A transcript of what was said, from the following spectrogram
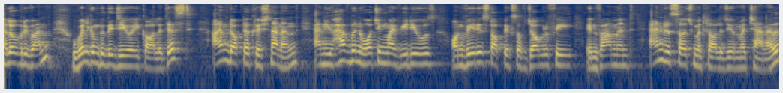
Hello everyone, welcome to the Geo Ecologist. I am Dr. Krishnanand and you have been watching my videos on various topics of geography, environment and research methodology on my channel,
